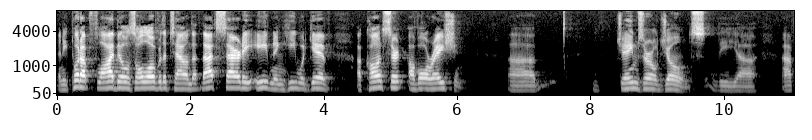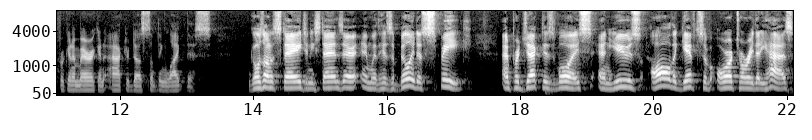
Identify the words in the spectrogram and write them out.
And he put up flybills all over the town that that Saturday evening he would give a concert of oration. Uh, James Earl Jones, the uh, African American actor, does something like this. He goes on a stage and he stands there, and with his ability to speak and project his voice and use all the gifts of oratory that he has,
